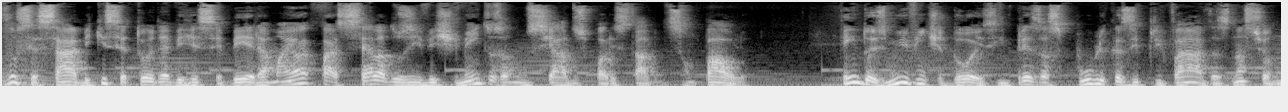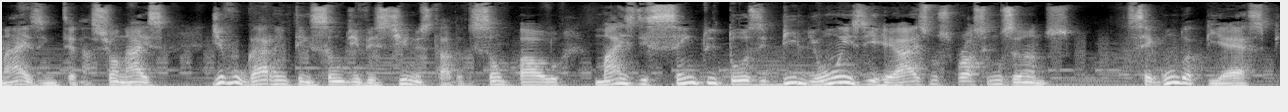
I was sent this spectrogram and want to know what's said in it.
Você sabe que setor deve receber a maior parcela dos investimentos anunciados para o Estado de São Paulo? Em 2022, empresas públicas e privadas, nacionais e internacionais, divulgaram a intenção de investir no estado de São Paulo mais de 112 bilhões de reais nos próximos anos. Segundo a Piesp,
